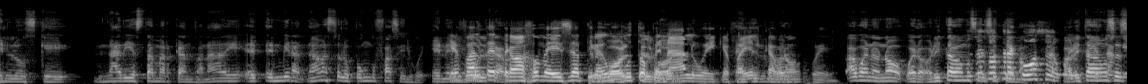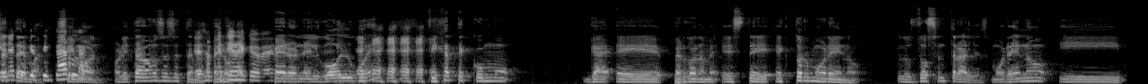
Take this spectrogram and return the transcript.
en los que nadie está marcando a nadie. En- en- mira, nada más te lo pongo fácil, güey. En Qué el falta gol, de cabrón. trabajo me dice a tirar El un gol, puto penal, güey, que falla el el cabrón, gol. güey. Ah, bueno, no, bueno, ahorita vamos Esa a es ese otra tema. cosa, güey, ahorita que vamos a ese que tema. Simón, ahorita vamos a ese tema. ¿Eso pero, tiene que ver? pero en el gol, güey, fíjate cómo, eh, perdóname, este Héctor Moreno, los dos centrales, Moreno y,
